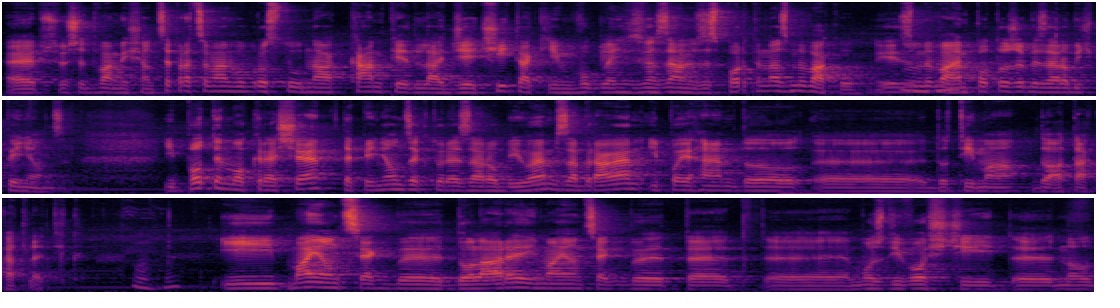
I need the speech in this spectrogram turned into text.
e, przez pierwsze dwa miesiące pracowałem po prostu na kampie dla dzieci, takim w ogóle niezwiązanym ze sportem, na zmywaku. I zmywałem po to, żeby zarobić pieniądze. I po tym okresie te pieniądze, które zarobiłem, zabrałem i pojechałem do, e, do teama, do Attack Athletic. I mając jakby dolary i mając jakby te, te możliwości e, no,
